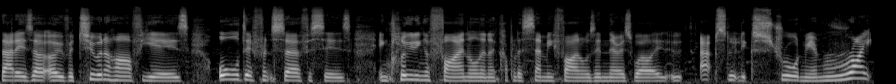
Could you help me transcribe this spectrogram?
That is uh, over two and a half years, all different surfaces, including a final and a couple of semi-finals in there as well. It, absolutely extraordinary and right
